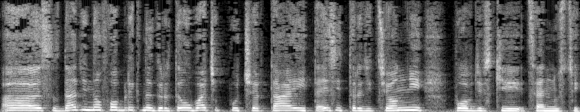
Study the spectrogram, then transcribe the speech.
а, създаде нов облик на града, обаче подчерта и тези традиции традиционни пловдивски ценности.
